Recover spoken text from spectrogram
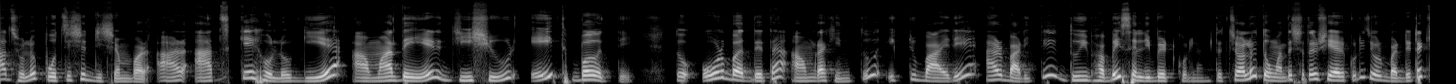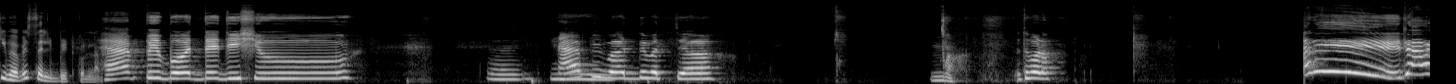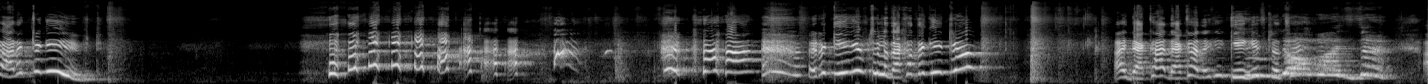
আজ হলো পঁচিশে ডিসেম্বর আর আজকে হলো গিয়ে আমাদের যিশুর এইথ বার্থডে তো ওর বার্থডেটা আমরা কিন্তু একটু বাইরে আর বাড়িতে দুইভাবেই সেলিব্রেট করলাম। তো চলো তোমাদের সাথেও শেয়ার করি যে ওর বার্থডেটা কীভাবে সেলিব্রেট করলাম। Happy birthday Jishu. Happy birthday বাচ্চা। এত বড় আরে এটা আমার আরেকটা গিফট এটা কি গিফট ছিল দেখা দেখি একটু আই দেখা দেখা কি গিফট আছে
